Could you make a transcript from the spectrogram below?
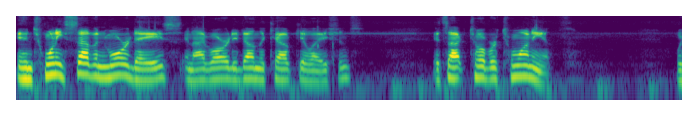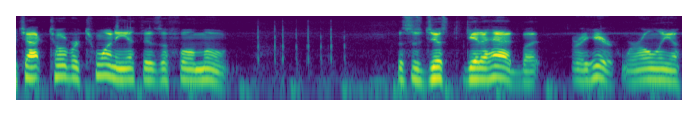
in 27 more days, and I've already done the calculations, it's October 20th, which October 20th is a full moon. This is just get ahead, but right here, we're only a,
